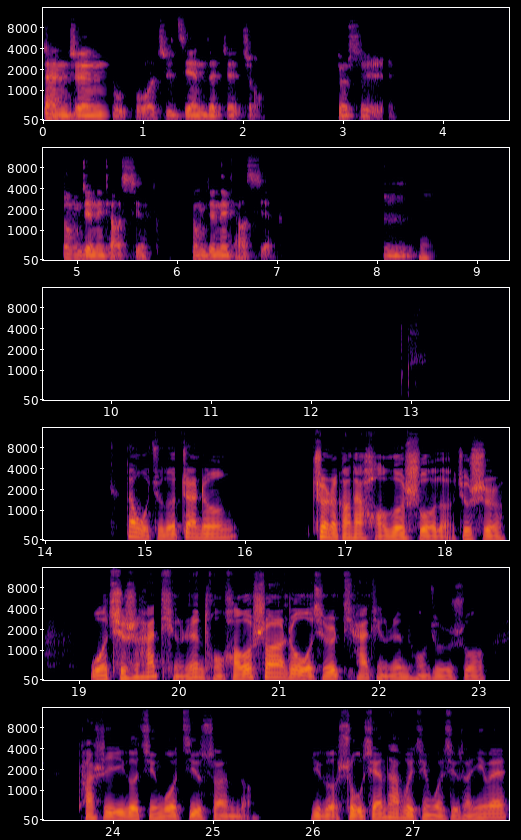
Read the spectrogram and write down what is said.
战争赌博之间的这种，就是中间那条线，中间那条线，嗯嗯。但我觉得战争，正着刚才豪哥说的，就是我其实还挺认同。豪哥说完之后，我其实还挺认同，就是说，它是一个经过计算的一个。首先，它会经过计算，因为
